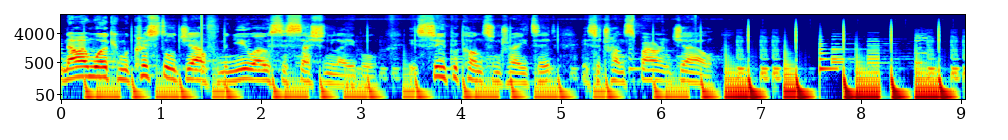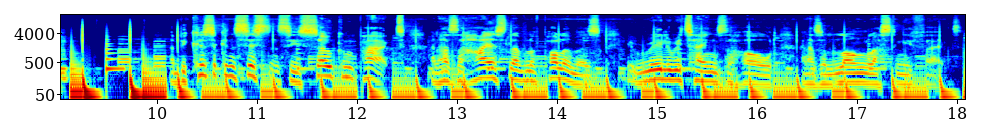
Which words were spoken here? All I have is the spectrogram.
Now I'm working with Crystal Gel from the new Osis Session label. It's super concentrated, it's a transparent gel. And because the consistency is so compact and has the highest level of polymers, it really retains the hold and has a long lasting effect.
